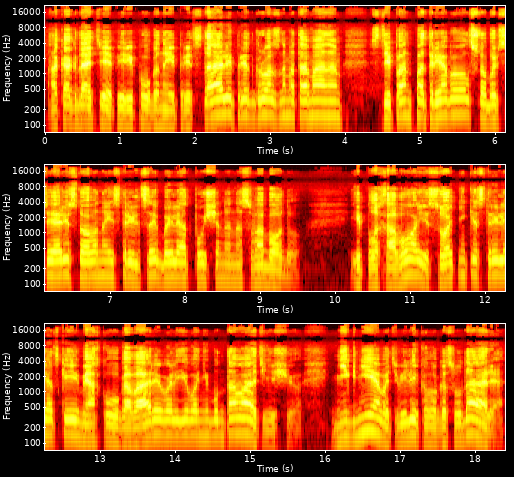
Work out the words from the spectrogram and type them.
а когда те, перепуганные, предстали пред грозным атаманом, Степан потребовал, чтобы все арестованные стрельцы были отпущены на свободу. И Плохово, и сотники стрелецкие мягко уговаривали его не бунтовать еще, не гневать великого государя,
